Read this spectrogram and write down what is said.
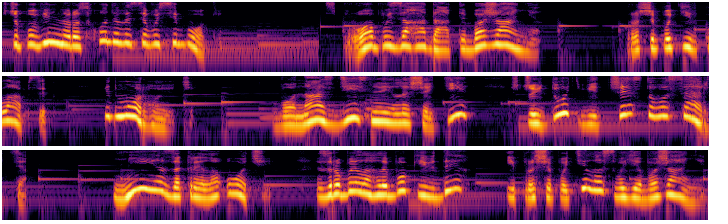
що повільно розходилися в усі боки. Спробуй загадати бажання, прошепотів клапсик, підморгуючи. Вона здійснює лише ті, що йдуть від чистого серця. Мія закрила очі, зробила глибокий вдих і прошепотіла своє бажання,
